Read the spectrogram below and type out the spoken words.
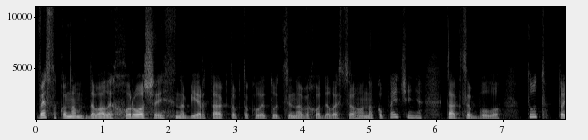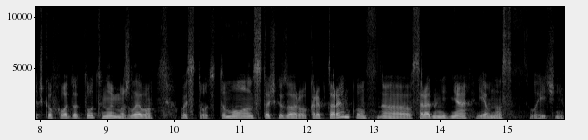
високо нам давали хороший набір. Так, тобто, коли тут ціна виходила з цього накопичення, так це було. Тут точка входу, тут, ну і можливо, ось тут. Тому з точки зору крипторинку, е, всередині дня є в нас логічні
